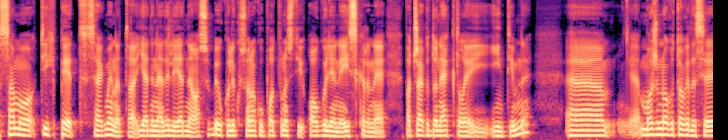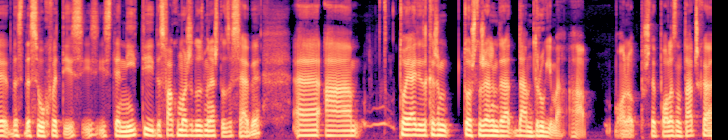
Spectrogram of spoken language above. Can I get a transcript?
samo tih pet segmenata jedne nedelje jedne osobe, ukoliko su onako u potpunosti ogoljene, iskrene, pa čak donekle i intimne, e, može mnogo toga da se, da, da se uhvati iz, iz, iz te niti, da svako može da uzme nešto za sebe, e, a to je, ajde da kažem, to što želim da dam drugima, a ono što je polazna tačka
